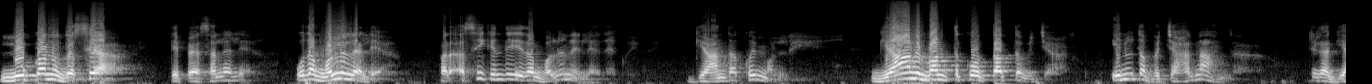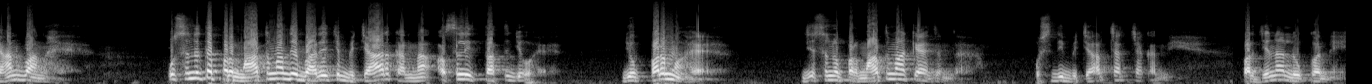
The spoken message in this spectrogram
ਲੋਕਾਂ ਨੂੰ ਦੱਸਿਆ ਤੇ ਪੈਸਾ ਲੈ ਲਿਆ, ਉਹਦਾ ਮੁੱਲ ਲੈ ਲਿਆ। ਪਰ ਅਸੀਂ ਕਹਿੰਦੇ ਇਹਦਾ ਮੁੱਲ ਨਹੀਂ ਲੈ ਰਿਹਾ ਗਿਆਨ ਦਾ ਕੋਈ ਮੁੱਲ ਨਹੀਂ। ਗਿਆਨਵੰਤ ਕੋ ਤਤ ਵਿਚਾਰ। ਇਹਨੂੰ ਤਾਂ ਵਿਚਾਰਨਾ ਹੁੰਦਾ। ਜਿਹੜਾ ਗਿਆਨਵਾਨ ਹੈ, ਉਸਨੇ ਤਾਂ ਪਰਮਾਤਮਾ ਦੇ ਬਾਰੇ ਚ ਵਿਚਾਰ ਕਰਨਾ ਅਸਲੀ ਤੱਤ ਜੋ ਹੈ, ਜੋ ਪਰਮ ਹੈ ਜਿਸ ਨੂੰ ਪਰਮਾਤਮਾ ਕਹਿ ਜਾਂਦਾ ਹੈ ਉਸ ਦੀ ਵਿਚਾਰ ਚਰਚਾ ਕਰਨੀ ਹੈ। ਪਰ ਜਿਨ੍ਹਾਂ ਲੋਕਾਂ ਨੇ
